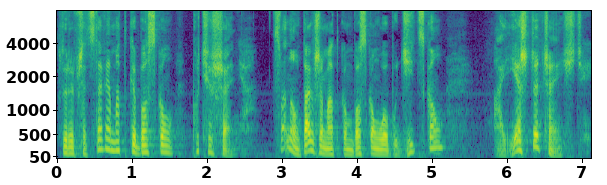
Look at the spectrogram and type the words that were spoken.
który przedstawia Matkę Boską Pocieszenia, zwaną także Matką Boską Łobudzicką, a jeszcze częściej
